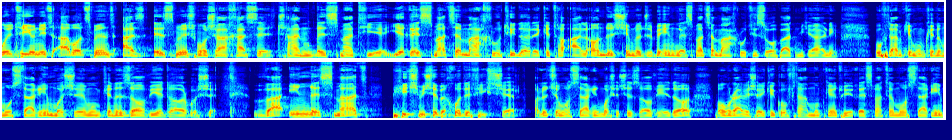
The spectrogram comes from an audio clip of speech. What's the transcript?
multi unit abutment از اسمش مشخصه. چند قسمتیه. یه قسمت مخروطی داره که تا الان داشتیم راجع به این قسمت مخروطی صحبت می‌کردیم. گفتم که ممکنه مستقیم باشه ممکنه زاویه دار باشه. و این قسمت پیچ میشه به خود fixture. حالا چه مستقیم باشه چه زاویه دار با اون روش هایی که گفتم ممکنه توی قسمت مستقیم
